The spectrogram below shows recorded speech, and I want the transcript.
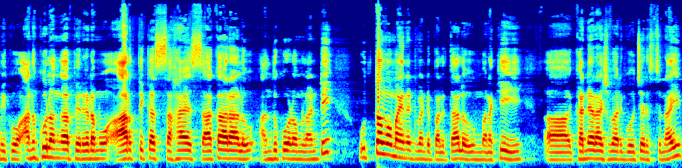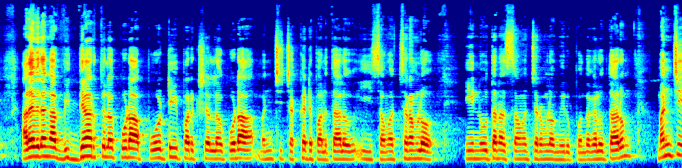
మీకు అనుకూలంగా పెరగడము ఆర్థిక సహాయ సహకారాలు అందుకోవడం లాంటి ఉత్తమమైనటువంటి ఫలితాలు మనకి కన్యారాశి వారికి గోచరిస్తున్నాయి. అదేవిధంగా విద్యార్థులకు కూడా పోటీ పరీక్షల్లో కూడా మంచి చక్కటి ఫలితాలు ఈ సంవత్సరంలో ఈ నూతన సంవత్సరంలో మీరు పొందగలుగుతారు. మంచి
